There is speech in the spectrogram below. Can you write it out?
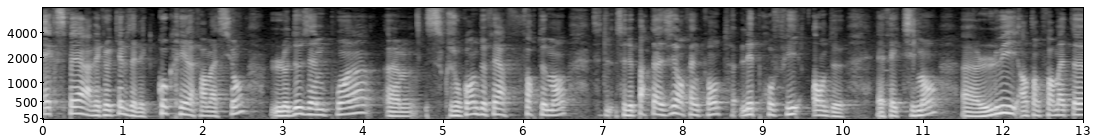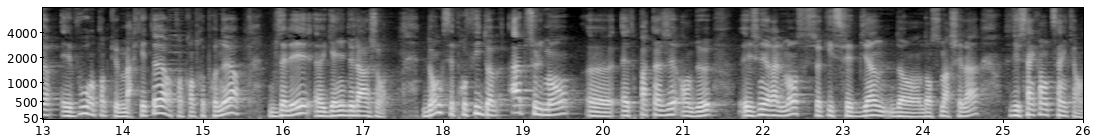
expert avec lequel vous allez co-créer la formation, le deuxième point, euh, ce que je vous recommande de faire fortement, c'est de, partager en fin de compte les profits en deux. Effectivement, euh, lui en tant que formateur et vous en tant que marketeur, en tant qu'entrepreneur, vous allez gagner de l'argent. Donc ces profits doivent absolument être partagés en deux. Et généralement, ce qui se fait bien dans, dans ce marché-là, c'est du 50-50.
